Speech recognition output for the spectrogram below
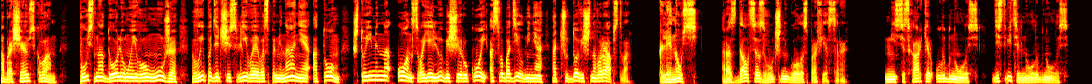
обращаюсь к вам. Пусть на долю моего мужа выпадет счастливое воспоминание о том, что именно он своей любящей рукой освободил меня от чудовищного рабства. «Клянусь!» — раздался звучный голос профессора. Миссис Харкер улыбнулась, действительно улыбнулась,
